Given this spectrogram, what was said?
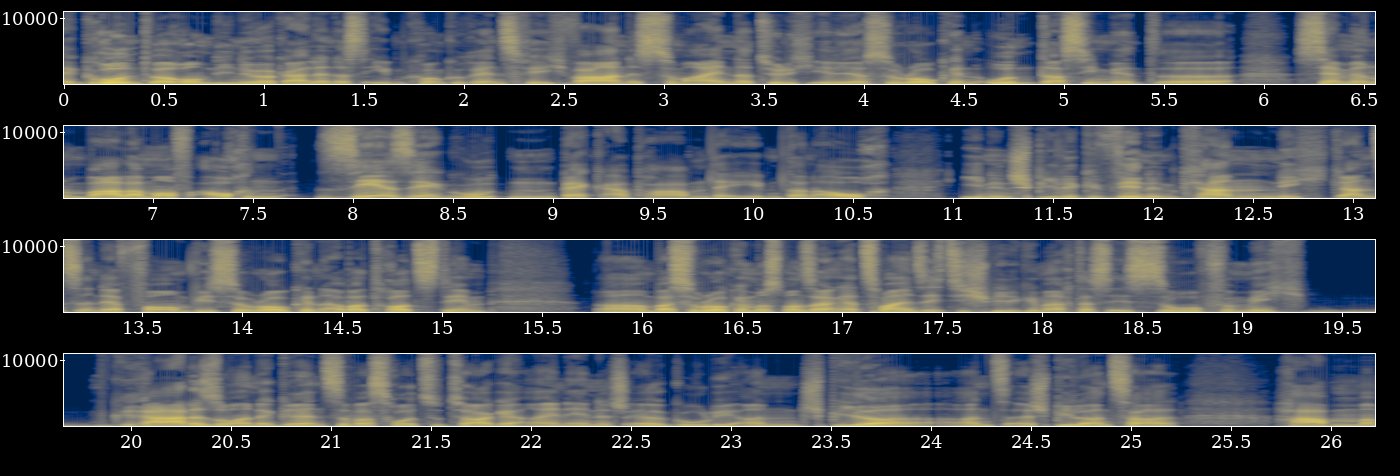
Der Grund, warum die New York Islanders eben konkurrenzfähig waren, ist zum einen natürlich Ilya Sorokin und dass sie mit äh, Semyon Balamov auch einen sehr, sehr guten Backup haben, der eben dann auch ihnen Spiele gewinnen kann. Nicht ganz in der Form wie Sorokin, aber trotzdem. Ähm, bei Sorokin muss man sagen, er hat 62 Spiele gemacht. Das ist so für mich gerade so an der Grenze, was heutzutage ein NHL-Goalie an, Spieler, an äh, Spielanzahl haben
